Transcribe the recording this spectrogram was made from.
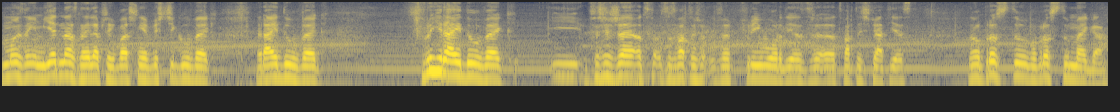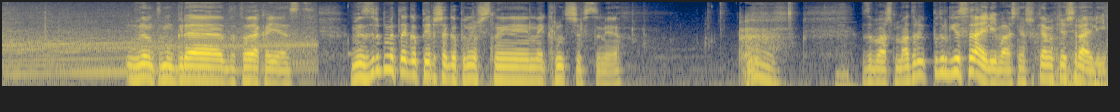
moim zdaniem jedna z najlepszych właśnie wyścigówek, rajdówek, freeridówek i w sensie, że, otw- otwarty, że free world jest, że otwarty świat jest. No po prostu, po prostu mega. Uwielbiam tę grę za to jaka jest. Więc zróbmy tego pierwszego, ponieważ jest naj, najkrótszy w sumie. Zobaczmy, a dru po drugie jest Riley właśnie, szukam jakiegoś Riley.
